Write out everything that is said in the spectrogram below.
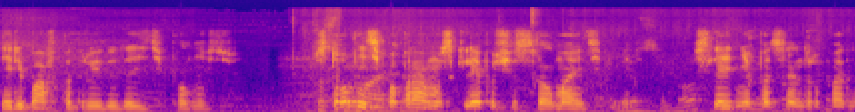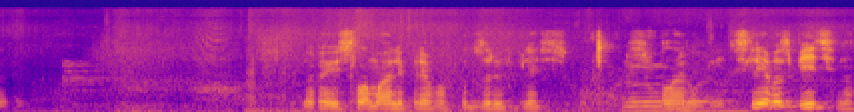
И ребаф по друиду дадите полностью. Стопните по правому склепу, сейчас сломаете, блядь. Последнее по центру падает. Ну и сломали прямо под взрыв, блядь. Ну. Слева сбейте, ну.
